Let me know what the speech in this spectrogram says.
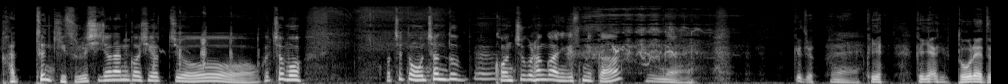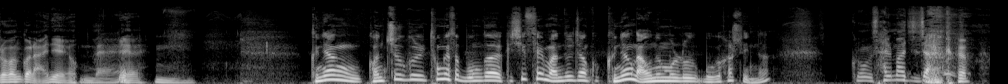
같은 기술을 시전한 것이었죠. 그렇죠, 뭐 어쨌든 온천도 건축을 한 거 아니겠습니까? 네. 그죠? 네. 그냥 돌에 들어간 건 아니에요. 네. 예. 음. 그냥 건축을 통해서 뭔가 시스템 만들지 않고 그냥 나오는 물로 목욕할 수 있나? 그럼 삶아지지 않을까요?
